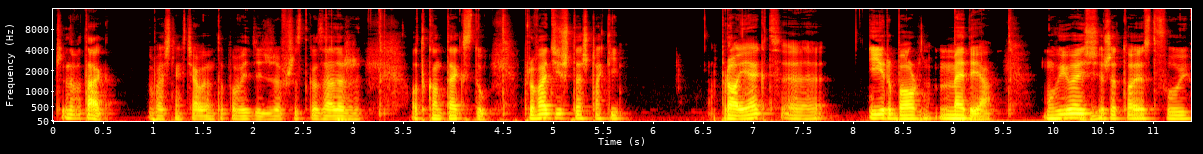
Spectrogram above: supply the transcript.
czy no tak, Właśnie chciałem to powiedzieć, że wszystko zależy od kontekstu. Prowadzisz też taki projekt Airborne Media. Mówiłeś, mhm. że to jest Twój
